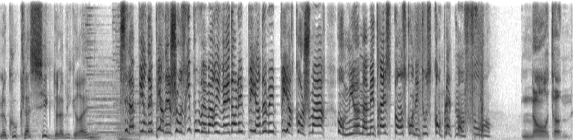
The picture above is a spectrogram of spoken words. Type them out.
Le coup classique de la migraine. C'est la pire des pires des choses qui pouvaient m'arriver dans les pires de mes pires cauchemars Au mieux, ma maîtresse pense qu'on est tous complètement fous Non, Tom.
